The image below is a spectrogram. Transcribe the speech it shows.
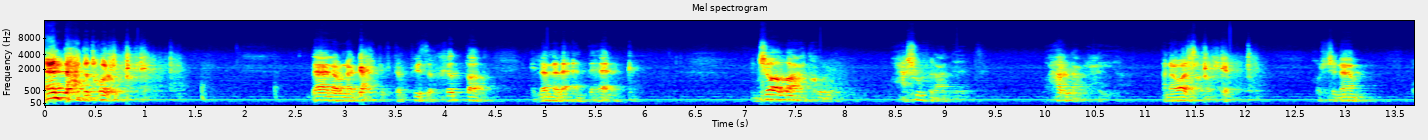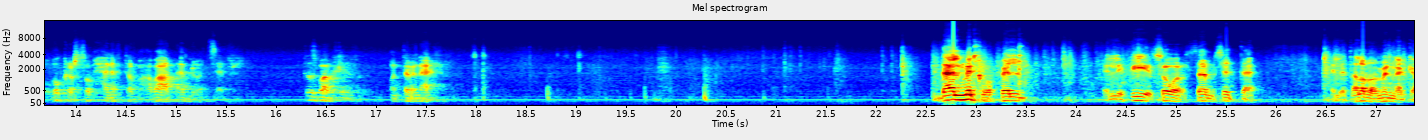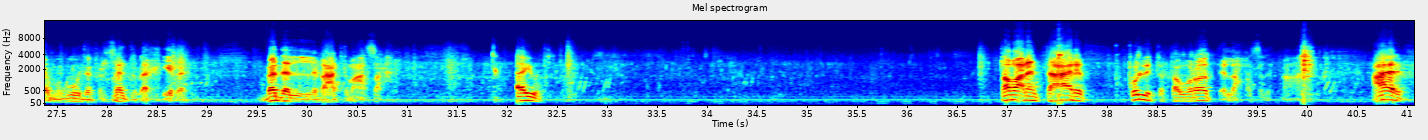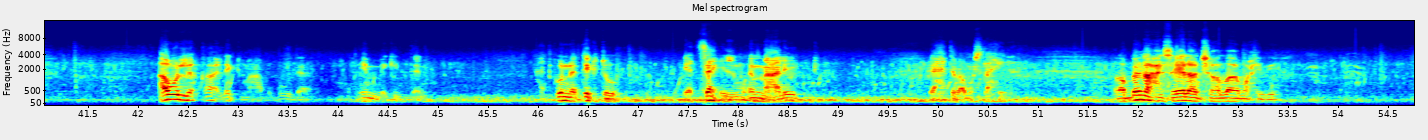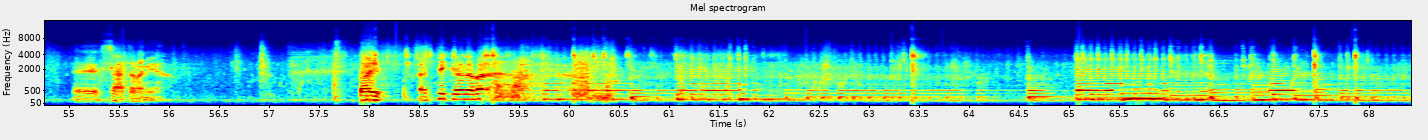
أنت هتدخله. ده لو نجحت في تنفيذ الخطة اللي أنا لقنتها لك. إن شاء الله هدخله. وهشوف العداد وهرجع بالحقيقة. أنا واثق من كده. خش نام وبكرة الصبح هنفطر مع بعض قبل ما تسافر. تصبح على خير. وأنت من أهلي ده الميكرو فيلم اللي فيه صور سام ستة اللي طلبها منك ابو جودة في رسالته الأخيرة بدل اللي بعت مع صاحبي أيوه. طبعا أنت عارف كل التطورات اللي حصلت معاه عارف أول لقاء لك مع أبو جودة مهم جدا. هتكون نتيجته يا تسهل المهمة عليك يا هتبقى مستحيلة. ربنا هيسهلها إن شاء الله يا محي بيه. إيه، الساعة 8 طيب أفتكر أنا بقى.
